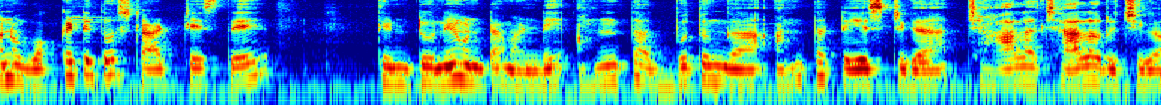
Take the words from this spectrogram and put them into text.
మనం ఒక్కటితో స్టార్ట్ చేస్తే తింటూనే ఉంటామండి. అంత అద్భుతంగా అంత టేస్ట్గా చాలా చాలా రుచిగా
